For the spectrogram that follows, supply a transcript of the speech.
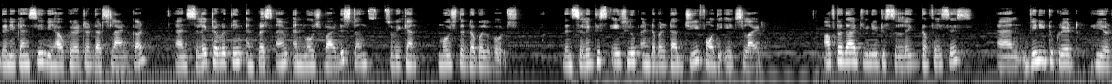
Then you can see we have created that slant cut and select everything and press M and merge by distance so we can merge the double verts. Then select this edge loop and double tap G for the edge slide. After that you need to select the faces and we need to create here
